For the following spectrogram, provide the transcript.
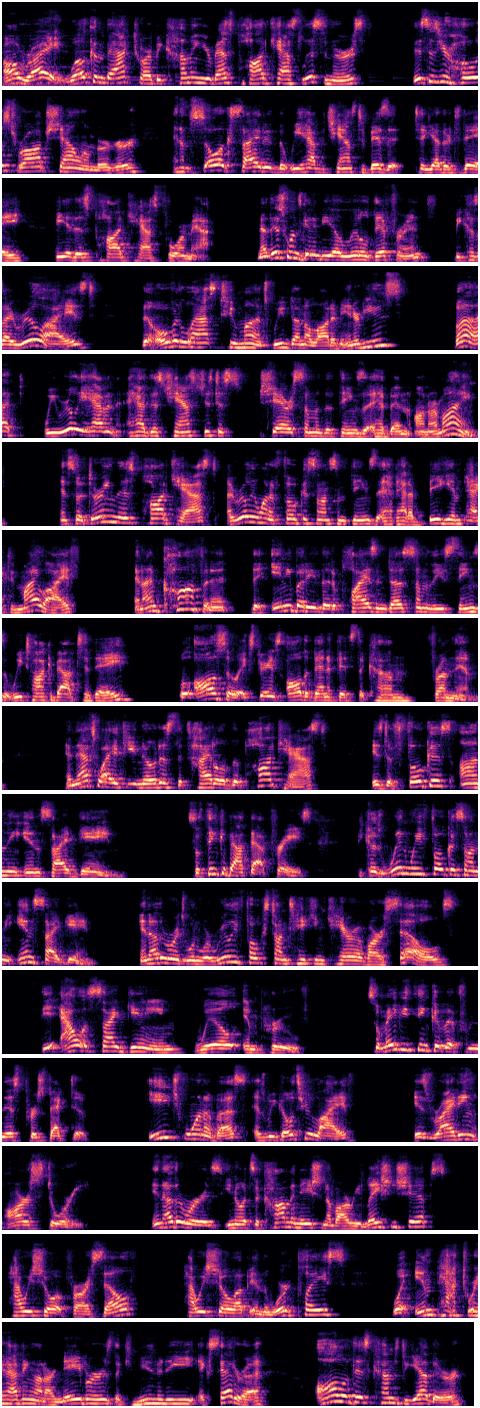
All right, welcome back to our Becoming Your Best podcast listeners. This is your host, Rob Shallenberger, and I'm so excited that we have the chance to visit together today via this podcast format. Now, this one's going to be a little different because I realized that over the last two months, we've done a lot of interviews, but we really haven't had this chance just to share some of the things that have been on our mind. And so during this podcast, I really want to focus on some things that have had a big impact in my life. And I'm confident that anybody that applies and does some of these things that we talk about today will also experience all the benefits that come from them. And that's why, if you notice, the title of the podcast is to focus on the inside game. So think about that phrase because when we focus on the inside game, in other words, when we're really focused on taking care of ourselves, the outside game will improve. So maybe think of it from this perspective. Each one of us, as we go through life, is writing our story. In other words, you know, it's a combination of our relationships, how we show up for ourselves, how we show up in the workplace, what impact we're having on our neighbors, the community, etc. All of this comes together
